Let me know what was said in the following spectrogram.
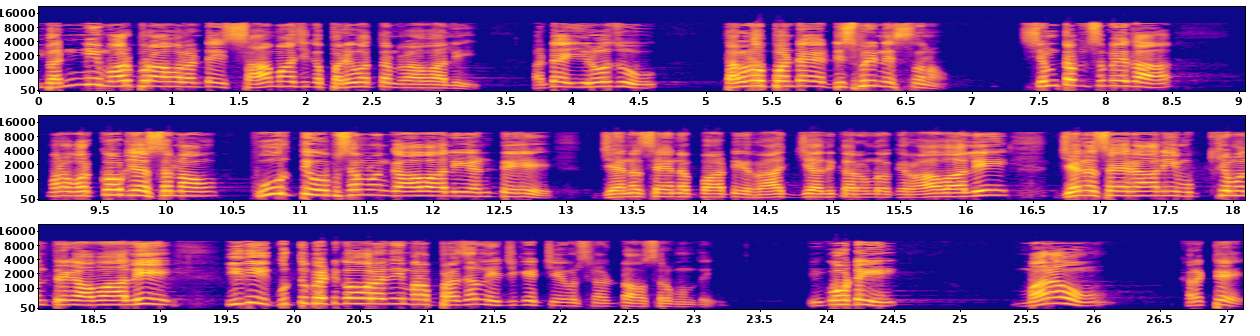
ఇవన్నీ మార్పు రావాలంటే సామాజిక పరివర్తన రావాలి. అంటే ఈరోజు తలనొప్పి అంటే డిస్ప్రిన్ ఇస్తున్నాం. సిమ్టమ్స్ మీద మనం వర్కౌట్ చేస్తున్నాం. పూర్తి ఉపశమనం కావాలి అంటే జనసేన పార్టీ రాజ్యాధికారంలోకి రావాలి. జనసేనాని ముఖ్యమంత్రిగా అవ్వాలి. ఇది గుర్తుపెట్టుకోవాలని మన ప్రజల్ని ఎడ్యుకేట్ చేయవలసినటువంటి అవసరం ఉంది. ఇంకోటి మనం కరెక్టే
